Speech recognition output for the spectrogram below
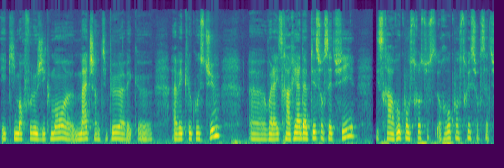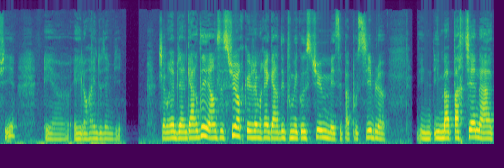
et qui morphologiquement match un petit peu avec, avec le costume, voilà, il sera réadapté sur cette fille il sera reconstruit sur, cette fille et, euh, et, il aura une deuxième vie. J'aimerais bien le garder, hein, c'est sûr que j'aimerais garder tous mes costumes, mais c'est pas possible. Ils, m'appartiennent à,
